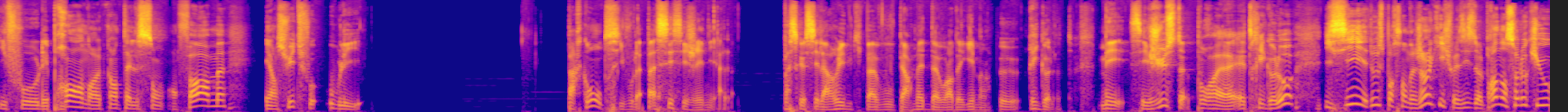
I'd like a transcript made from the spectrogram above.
il faut les prendre quand elles sont en forme, et ensuite il faut oublier. Par contre, si vous la passez, c'est génial. Parce que c'est la rune qui va vous permettre d'avoir des games un peu rigolotes. Mais c'est juste pour euh, être rigolo. Ici, il y a 12% de gens qui choisissent de le prendre en solo queue.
